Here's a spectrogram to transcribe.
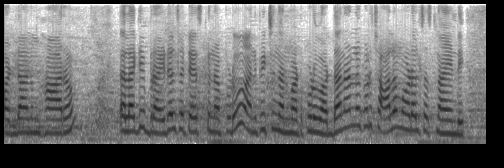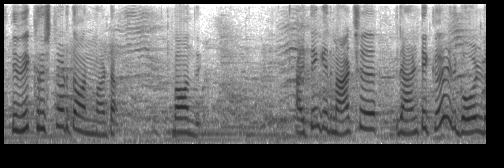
వడ్డానం హారం. అలాగే బ్రైడల్ సెట్ వేసుకున్నప్పుడు అనిపించింది అనమాట ఇప్పుడు వడ్డానాల్లో కూడా చాలా మోడల్స్ వస్తున్నాయండి. ఇవి కృష్ణుడితో అనమాట బాగుంది. ఐ థింక్ ఇది మ్యాచ్ ఇది యాంటిక్ ఇది గోల్డ్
